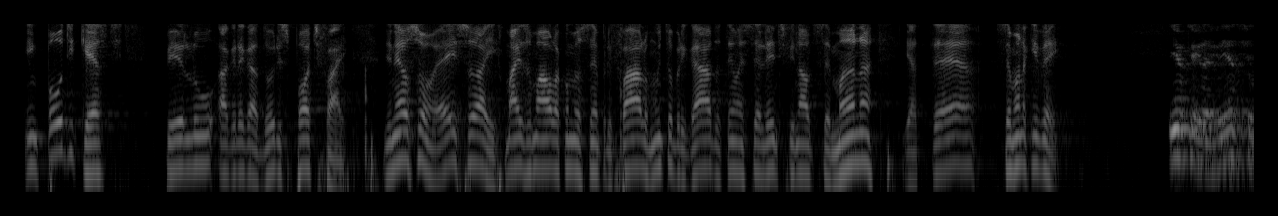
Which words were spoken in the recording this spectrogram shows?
em podcast pelo agregador Spotify. Ednelson, é isso aí. Mais uma aula, como eu sempre falo. Muito obrigado. Tenha um excelente final de semana e até semana que vem. Eu que agradeço.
